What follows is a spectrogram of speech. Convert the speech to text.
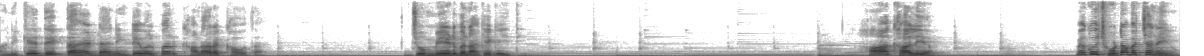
अनिकेत देखता है डाइनिंग टेबल पर खाना रखा होता है, जो मेड बना के गई थी। हाँ खा लिया। मैं कोई छोटा बच्चा नहीं हूँ।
